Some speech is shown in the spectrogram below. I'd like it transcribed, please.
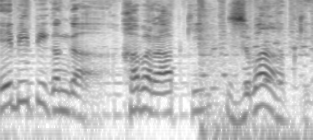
एबीपी गंगा। खबर आपकी जुबा आपकी।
